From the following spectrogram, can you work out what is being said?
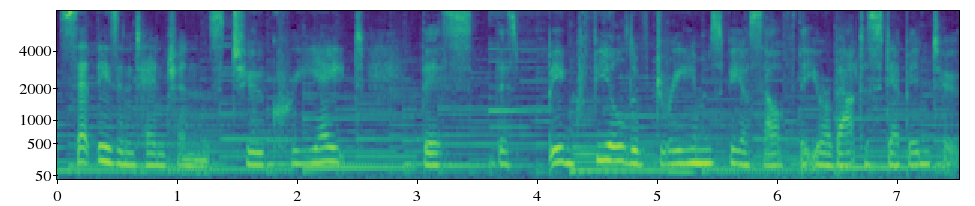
set these intentions, to create this this big field of dreams for yourself that you're about to step into.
